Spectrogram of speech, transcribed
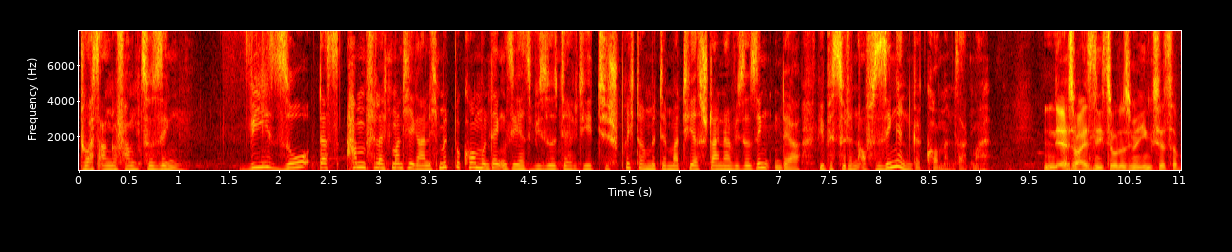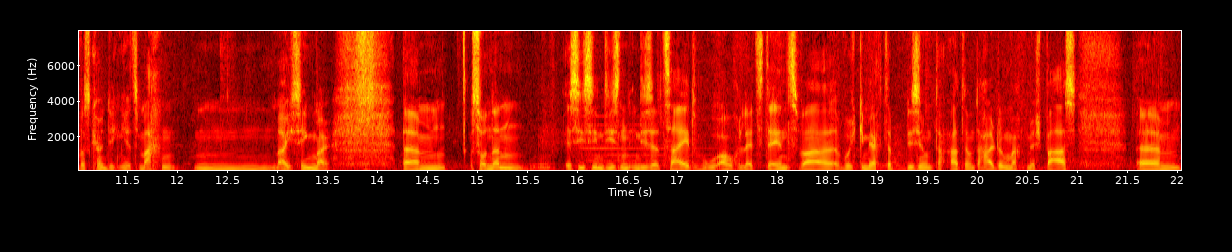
du hast angefangen zu singen. Wieso, das haben vielleicht manche gar nicht mitbekommen und denken sich jetzt, wieso, der, die, die spricht doch mit dem Matthias Steiner, wieso singt denn der? Wie bist du denn auf Singen gekommen, sag mal? Es war jetzt nicht so, dass ich mir hingesetzt habe, was könnte ich denn jetzt machen? Hm, ah, ich sing mal. Ähm, sondern es ist in, diesen, in dieser Zeit, wo auch Let's Dance war, wo ich gemerkt habe, diese Art der Unterhaltung macht mir Spaß, ähm,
